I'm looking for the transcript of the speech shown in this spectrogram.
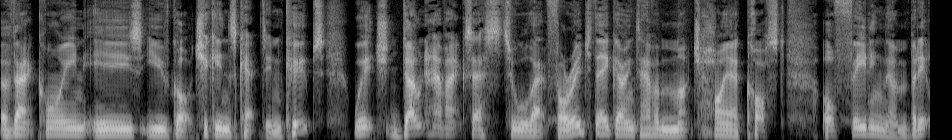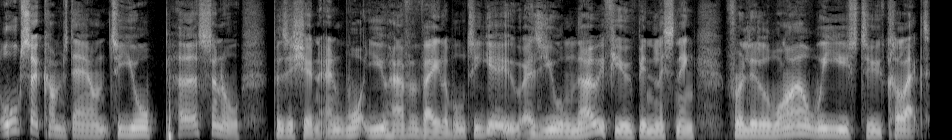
of that coin is you've got chickens kept in coops, which don't have access to all that forage. They're going to have a much higher cost of feeding them. But it also comes down to your personal position and what you have available to you. As you will know, if you've been listening for a little while, we used to collect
